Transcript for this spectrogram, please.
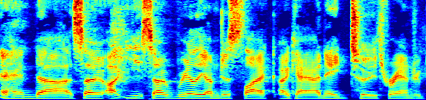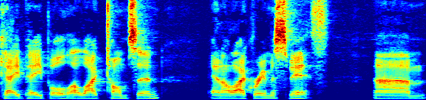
and uh, so I, so really, I'm just like, okay, I need two 300k people. I like Thompson, and I like Reimis Smith. Um,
